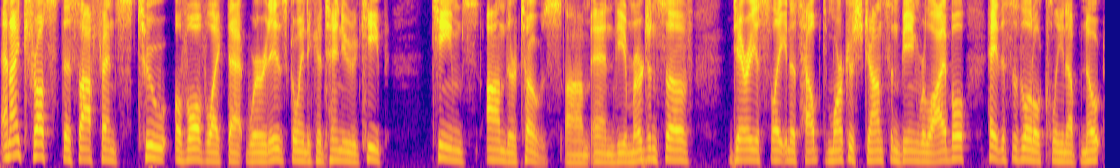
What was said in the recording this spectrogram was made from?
And I trust this offense to evolve like that, where it is going to continue to keep teams on their toes. Um, and the emergence of Darius Slayton has helped. Marcus Johnson being reliable. Hey, this is a little cleanup note.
